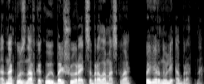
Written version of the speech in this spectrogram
однако, узнав, какую большую рать собрала Москва, повернули обратно.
